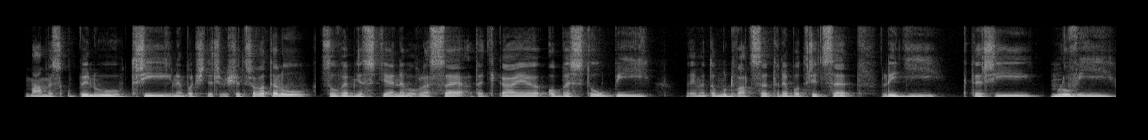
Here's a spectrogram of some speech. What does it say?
máme skupinu tří nebo čtyř vyšetřovatelů, jsou ve městě nebo v lese a teďka je obestoupí, dejme tomu 20 nebo 30 lidí, kteří mluví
